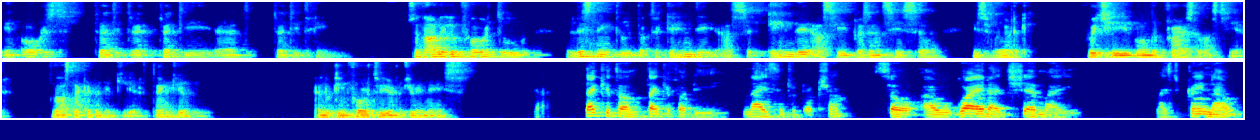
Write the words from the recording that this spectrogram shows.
in August 2023. So now we look forward to listening to Dr. Kehinde as, Kehinde as he presents his, uh, his work, which he won the prize last year, last academic year. Thank you. And looking forward to your Q&As. Thank you, Tom. Thank you for the nice introduction. So I will go ahead and share my, my screen now.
